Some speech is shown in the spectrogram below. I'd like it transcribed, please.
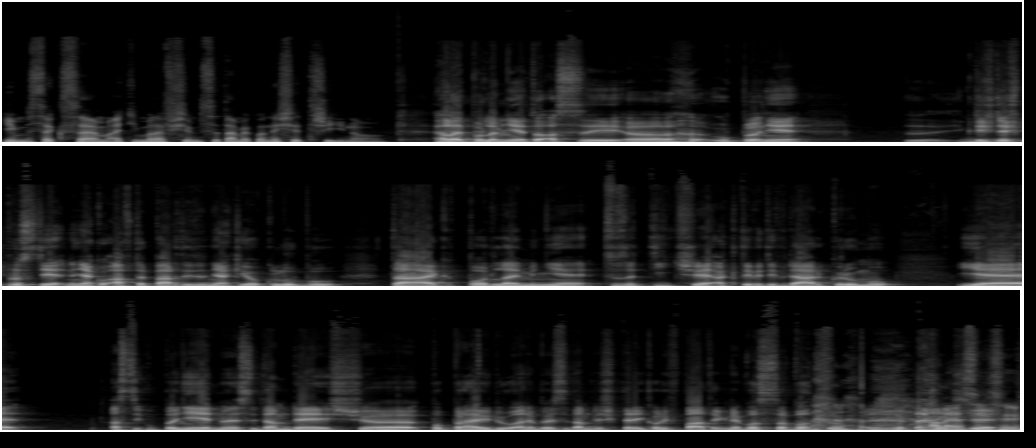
tím sexem a tímhle vším se tam jako nešetří, no. Hele, podle mě je to asi uh, úplně když jdeš prostě na nějakou afterparty do nějakého klubu, tak podle mě, co se týče aktivity v Darkroomu, je asi úplně jedno, jestli tam jdeš eh, po Prideu, anebo jestli tam jdeš kterýkoliv pátek nebo sobotu. Ale já si myslím,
